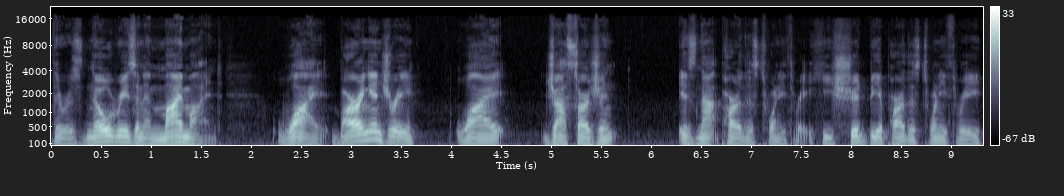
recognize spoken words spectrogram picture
there is no reason in my mind why, barring injury, why Josh Sargent is not part of this 23. He should be a part of this 23,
